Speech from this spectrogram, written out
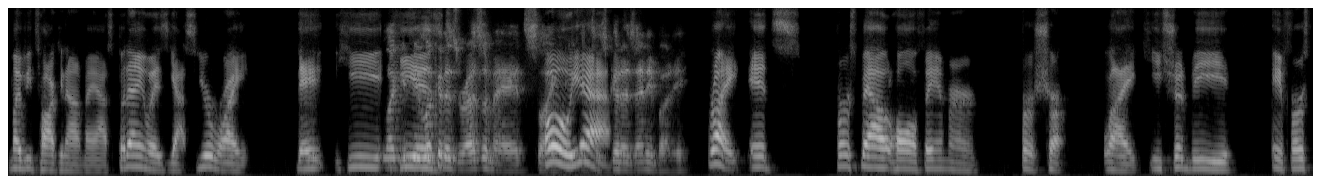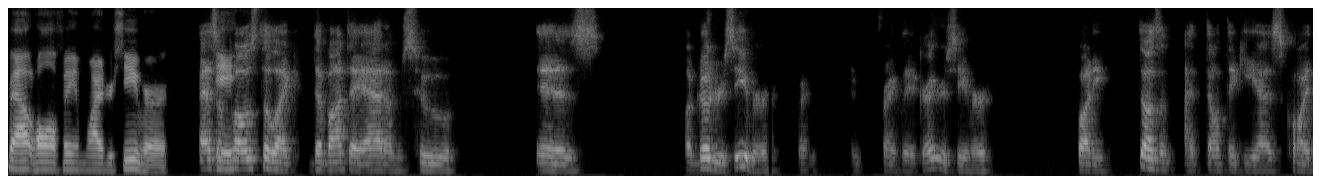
might be talking out of my ass. But anyways, yes, you're right. They he like he if you is, look at his resume, it's like Oh, yeah. as good as anybody. right. It's first ballot Hall of Famer for sure. Like he should be a first ballot Hall of Fame wide receiver. As opposed to like Davante Adams, who is a good receiver, frankly a great receiver, but he doesn't. I don't think he has quite.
